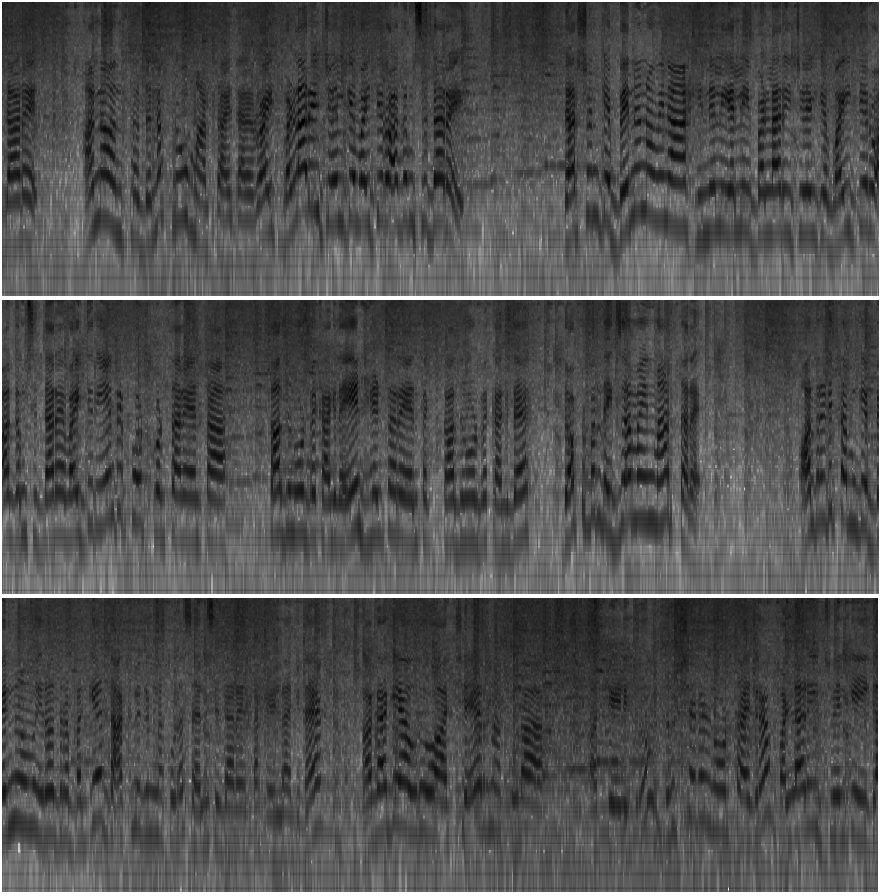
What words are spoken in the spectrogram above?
ಆಗಮಿಸಿದ್ದಾರೆ ಅನ್ನೋ ಅಂಥದ್ದನ್ನ ಪ್ರೂವ್ ಮಾಡ್ತಾ ಇದ್ದಾರೆ. ರೈಟ್ ಬಳ್ಳಾರಿ ಜೈಲ್ಗೆ ವೈದ್ಯರು ಆಗಮಿಸಿದ್ದಾರೆ. ದರ್ಶನ್ಗೆ ಬೆನ್ನು ನೋವಿನ ಹಿನ್ನೆಲೆಯಲ್ಲಿ ಬಳ್ಳಾರಿ ಜೈಲ್ಗೆ ವೈದ್ಯರು ಆಗಮಿಸಿದ್ದಾರೆ. ವೈದ್ಯರು ಏನ್ ರಿಪೋರ್ಟ್ ಕೊಡ್ತಾರೆ ಅಂತ ಕಾದು ನೋಡ್ಬೇಕಾಗಿದೆ, ಏನ್ ಹೇಳ್ತಾರೆ ಅಂತ ಕಾದು ನೋಡ್ಬೇಕಾಗಿದೆ. ಡಾಕ್ಟರ್ ಬಂದು ಎಕ್ಸಾಮೈನ್ ಮಾಡ್ತಾರೆ? ಆಲ್ರೆಡಿ ತಮಗೆ ಬೆನ್ನು ನೋವು ಇರೋದ್ರ ಬಗ್ಗೆ ದಾಖಲೆಗಳನ್ನ ಕೂಡ ಸಲ್ಲಿಸಿದ್ದಾರೆ ಅಂತ ಹೇಳಲಾಗಿದೆ. ಹಾಗಾಗಿ ಅವರು ಆ ಚೇರ್ನ ಕೂಡ ಕೇಳಿದ್ರು. ದೃಶ್ಯಗಳು ನೋಡ್ತಾ ಇದ್ರ ಬಳ್ಳಾರಿ ಜೈಲ್ಗೆ ಈಗ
